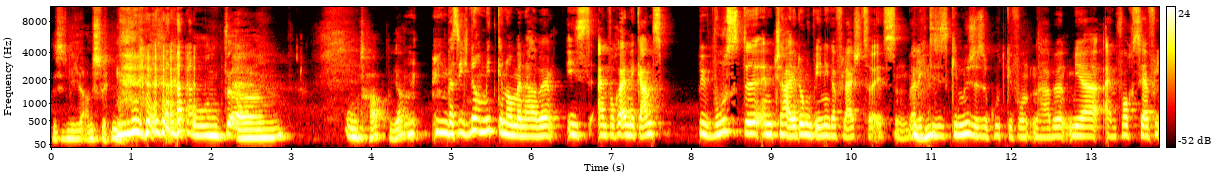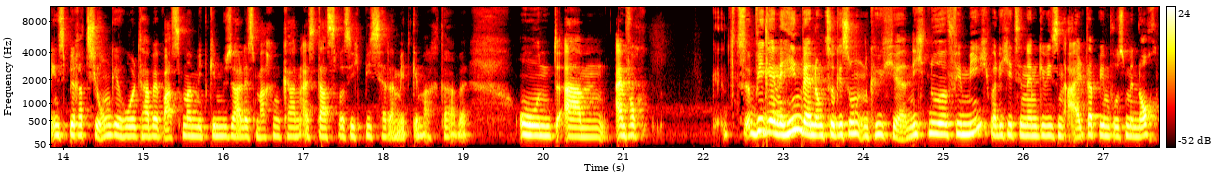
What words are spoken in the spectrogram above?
Das ist nicht anstrengend. und ähm, und habe, ja. Was ich noch mitgenommen habe, ist einfach eine ganz bewusste Entscheidung, weniger Fleisch zu essen, weil mhm. ich dieses Gemüse so gut gefunden habe und mir einfach sehr viel Inspiration geholt habe, was man mit Gemüse alles machen kann, als das, was ich bisher damit gemacht habe und ähm, einfach wirklich eine Hinwendung zur gesunden Küche. Nicht nur für mich, weil ich jetzt in einem gewissen Alter bin, wo es mir noch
